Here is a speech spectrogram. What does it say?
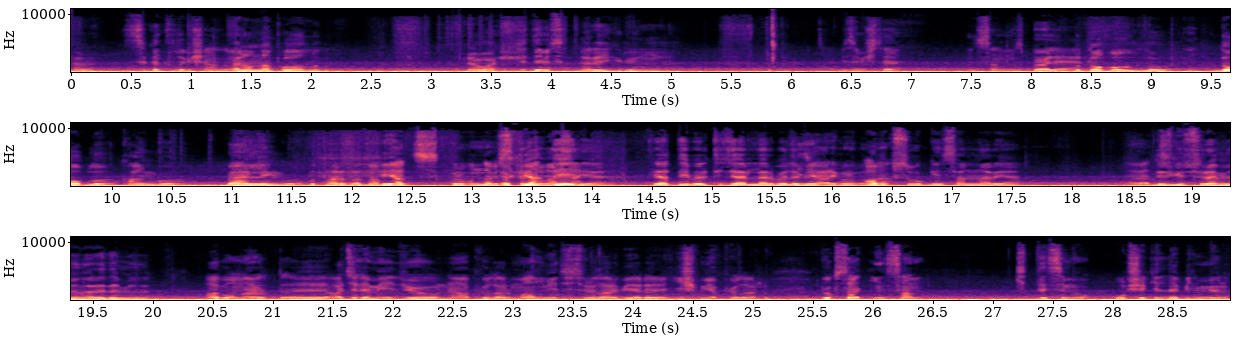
Tabii. Sıkıntılı bir şanzıman. Ben ondan polo almadım. Yavaş. Ciddi misin? Nereye giriyorsun ya? Bizim işte insanımız böyle yani. Bu Doblo'lu, Doblo, Kango, Berlingo bu tarz adam. Fiyat grubunda bir sıkıntı fiyat var değil sanki. ya. Fiyat değil böyle ticariler böyle Ticari bir grubunda. abuk subuk insanlar ya. Evet. Düzgün süremiyorlar, edemiyorlar. Abi onlar e, acele mi ediyor? Ne yapıyorlar? Mal mı yetiştiriyorlar bir yere? İş mi yapıyorlar? Yoksa insan kitlesi mi o şekilde bilmiyorum.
